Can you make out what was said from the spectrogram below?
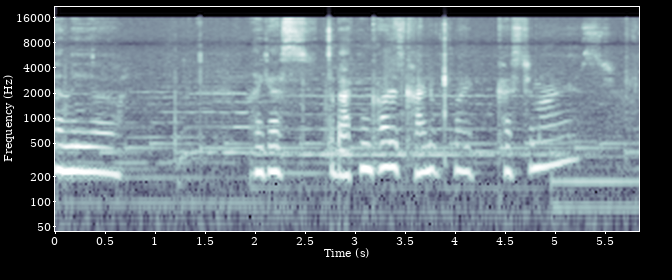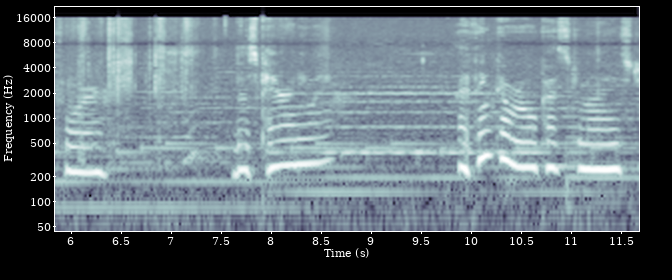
And the, uh, I guess the backing card is kind of like customized for this pair anyway. I think they were all customized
